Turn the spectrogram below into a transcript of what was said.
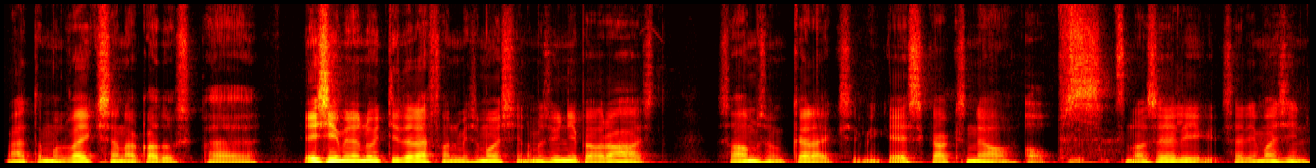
mäletan, mul väiksena kadus äh, esimene nutitelefon, mis ma ostsin oma sünnipäevaraha eest, Samsung Galaxy mingi S2 Neo. no see oli, see oli masin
